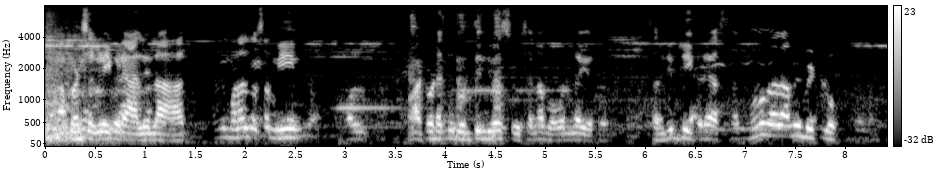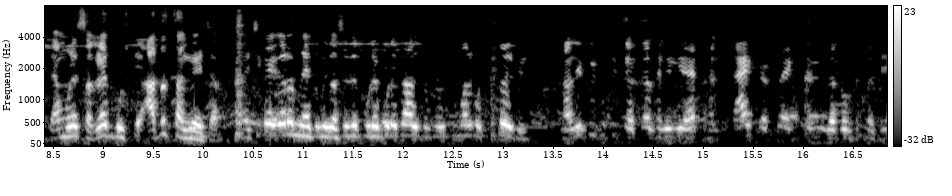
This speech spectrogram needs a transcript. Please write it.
आपण सगळे इकडे आलेला आहात. मी म्हणाल तसं मी आठवड्यातून दोन तीन दिवस शिवसेना भवनला येतो. संदीपजी इकडे असतात. म्हणून आज आम्ही भेटलो. त्यामुळे सगळ्याच गोष्टी आजच सांगायच्या याची काही गरज नाही. तुम्ही जसे ते पुढे पुढे चाल तसं तुम्हाला गोष्टी कळतील. थालीपीठची चर्चा झालेली आहे. काय चर्चा ऍक्च्युअली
